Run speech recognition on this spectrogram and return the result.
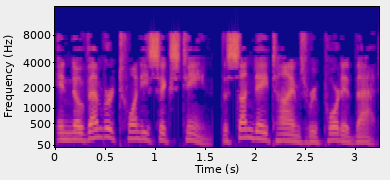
In November 2016, The Sunday Times reported that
